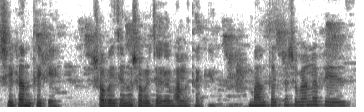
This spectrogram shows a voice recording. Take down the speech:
সেখান থেকে সবাই যেন সবার জায়গায় ভালো থাকে। ভালো থাকতে সবাই আল্লাহ হাফেজ।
